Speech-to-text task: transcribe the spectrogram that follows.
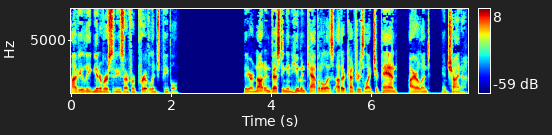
Ivy League universities are for privileged people, they are not investing in human capital as other countries like Japan, Ireland, and China.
